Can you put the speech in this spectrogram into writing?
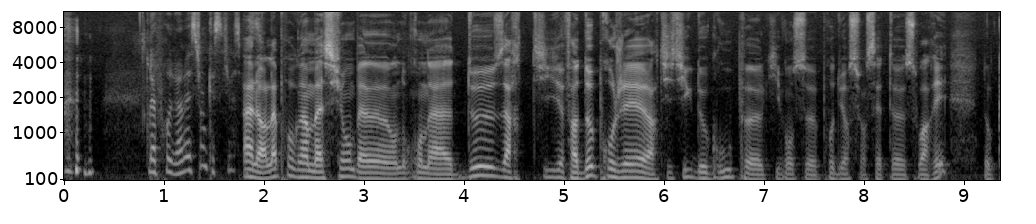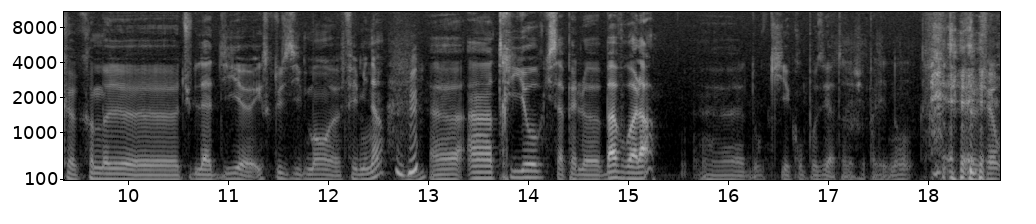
La programmation, qu'est-ce qui va se passer? Alors la programmation, ben, donc on a deux arti- enfin deux projets artistiques, deux groupes euh, qui vont se produire sur cette euh, soirée. Donc euh, comme euh, tu l'as dit, euh, exclusivement euh, féminin. Mhm. Euh, un trio qui s'appelle euh, Bah voilà. euh, donc qui est composé, attendez, j'ai pas les noms. Euh, je vais, Hop,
